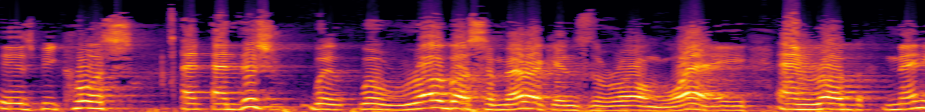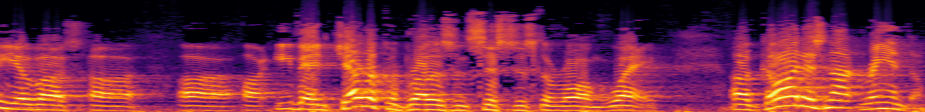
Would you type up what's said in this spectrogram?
is because, and, and this will, will rub us Americans the wrong way and rub many of us, uh, our evangelical brothers and sisters, the wrong way. Uh, God is not random.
